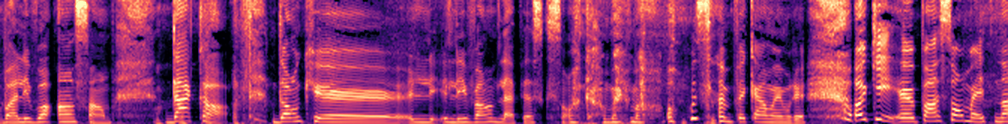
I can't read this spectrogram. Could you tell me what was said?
va aller voir ensemble. D'accord. Donc, euh, les, les ventes de la peste qui sont quand même en hausse, ça me fait quand même rire. OK, euh, passons maintenant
